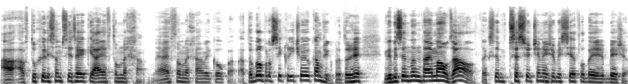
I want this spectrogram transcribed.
A, a v tu chvíli jsem si řekl, já je v tom nechám, já je v tom nechám vykoupat. A to byl prostě klíčový okamžik, protože kdyby jsem ten timeout vzal, tak jsem přesvědčený, že by Seattle běžel.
